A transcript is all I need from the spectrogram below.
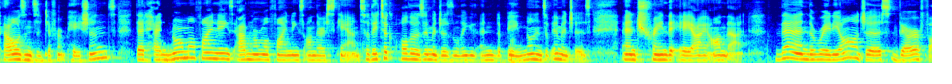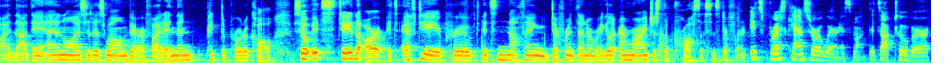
thousands of different patients that had normal findings, abnormal findings on their scan. So they took all those images and they ended up being millions of images and trained the AI on that. Then the radiologist verified that. They analyzed it as well and verified it and then picked a protocol. So it's state of the art, it's FDA approved, it's nothing different than a regular MRI, just the process is different. It's Breast Cancer Awareness Month. It's October.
